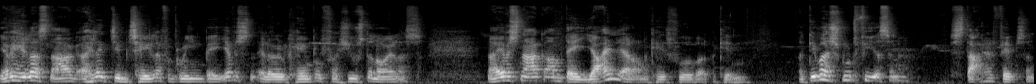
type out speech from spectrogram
Jeg vil hellere snakke, og heller ikke Jim Taylor fra Green Bay, jeg vil, eller Earl Campbell fra Houston Oilers. Nej, jeg vil snakke om, da jeg lærte amerikansk fodbold at kende. Og det var slut 80'erne, start 90'erne.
